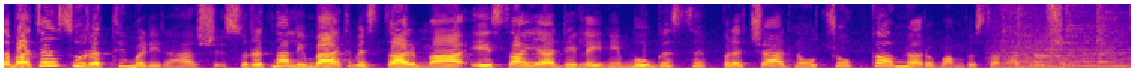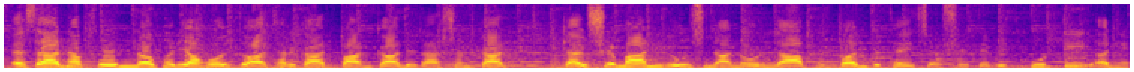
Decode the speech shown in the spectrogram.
સમાચાર સુરતથી મળી રહ્યા છે. સુરતના લિંબાયત વિસ્તારમાં એસઆઈઆરને લઈને બોગસ પ્રચારનો ચોંકાવનારો મામલો સમાતો છે. એસઆઈઆરના ફોર્મ ન ભર્યા હોય તો Aadhaar card, PAN card, ration card કે આયુષ્યમાન યોજનાનો લાભ બંધ થઈ જશે તેવી ખોટી અને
